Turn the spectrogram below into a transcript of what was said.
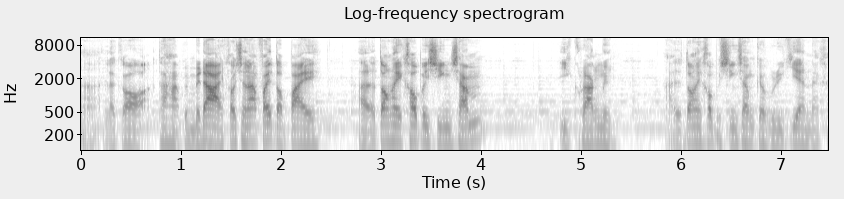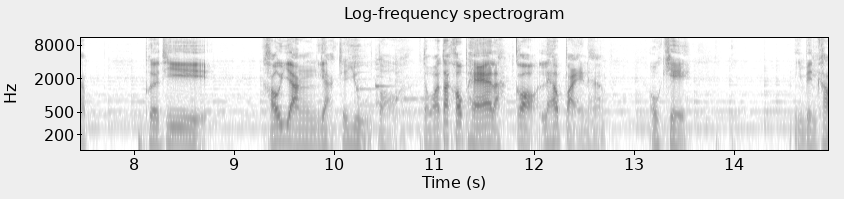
อ่าแล้วก็ถ้าหากเป็นไปได้เขาชนะไฟต่อไปอาจจะต้องให้เขาไปชิงแชมป์ อีกครั้งหนึ่งอาจจะต้องให้เขาไปชิงแชมป์กับบริเกียนนะครับ เพื่อที่เขายังอยากจะอยู่ต่อ แต่ว่าถ้าเขาแพ้ล่ะก็แล้วไปนะครับ โอเค นี่เป็นข่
